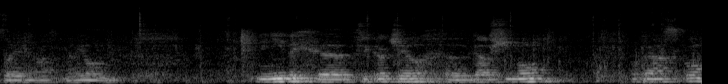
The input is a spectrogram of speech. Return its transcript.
111 milionů. Nyní bych eh, přikročil eh, k dalšímu obrázku.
